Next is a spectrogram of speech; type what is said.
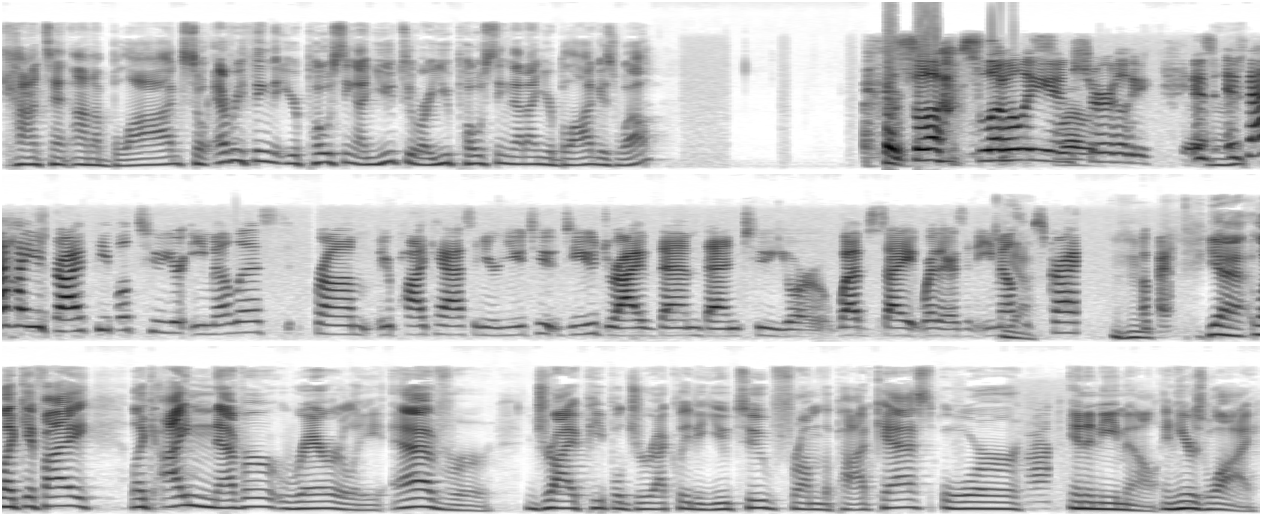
content on a blog. So everything that you're posting on YouTube, are you posting that on your blog as well? Slow, slowly and surely. Yeah. Is is that how you drive people to your email list from your podcast and your YouTube? Do you drive them then to your website where there's an email yeah. subscribe? Mm-hmm. Okay. Yeah, like if I like I never rarely ever drive people directly to YouTube from the podcast or in an email. And here's why.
